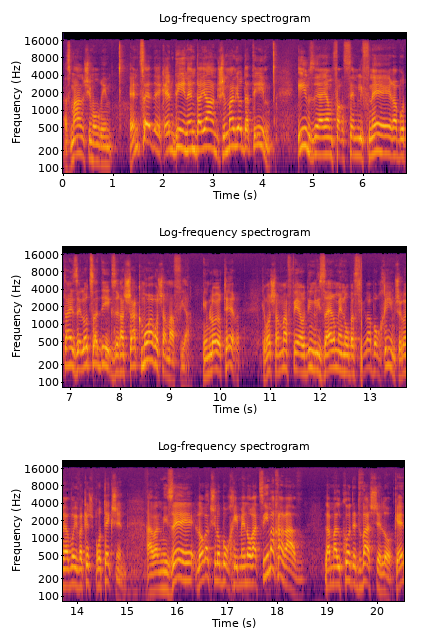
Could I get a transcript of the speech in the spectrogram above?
אז מה אנשים אומרים? אין צדק, אין דין, אין דיין, בשביל מה להיות דתיים? אם זה היה מפרסם לפני, רבותיי, זה לא צדיק, זה רשע כמו הראש המאפיה, אם לא יותר. כי ראש המאפיה יודעים להיזהר ממנו בסביבה בורחים, שלא יבוא יבקש פרוטקשן. אבל מזה, לא רק שלא בורחים ממנו, רצים אחריו למלכודת דבש שלו, כן?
